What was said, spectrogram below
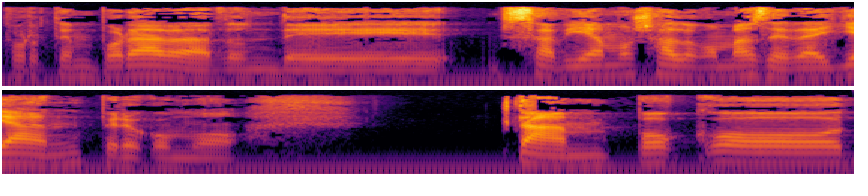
por temporada donde sabíamos algo más de Diane, pero como tampoco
